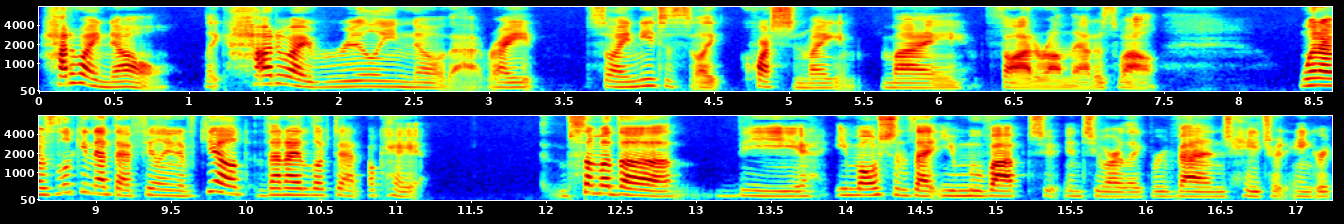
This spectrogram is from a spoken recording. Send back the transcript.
how do I know? Like, how do I really know that, right? So I need to like question my my thought around that as well. When I was looking at that feeling of guilt, then I looked at okay, some of the the emotions that you move up to into are like revenge, hatred, anger.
